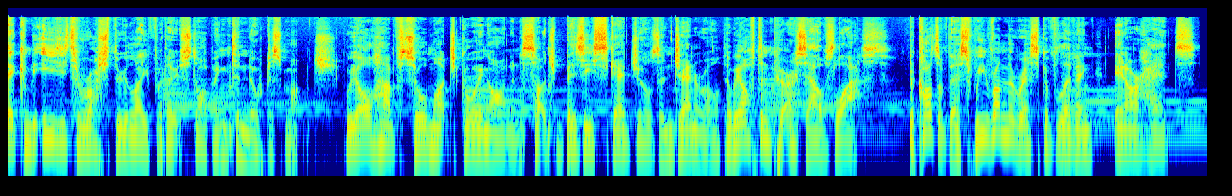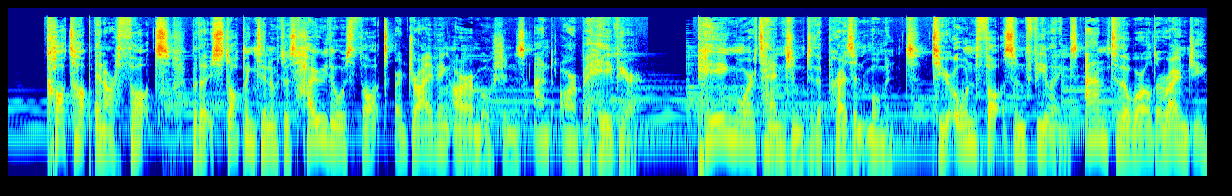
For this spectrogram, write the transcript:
It can be easy to rush through life without stopping to notice much. We all have so much going on and such busy schedules in general that we often put ourselves last. Because of this, we run the risk of living in our heads, caught up in our thoughts without stopping to notice how those thoughts are driving our emotions and our behaviour. Paying more attention to the present moment, to your own thoughts and feelings, and to the world around you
